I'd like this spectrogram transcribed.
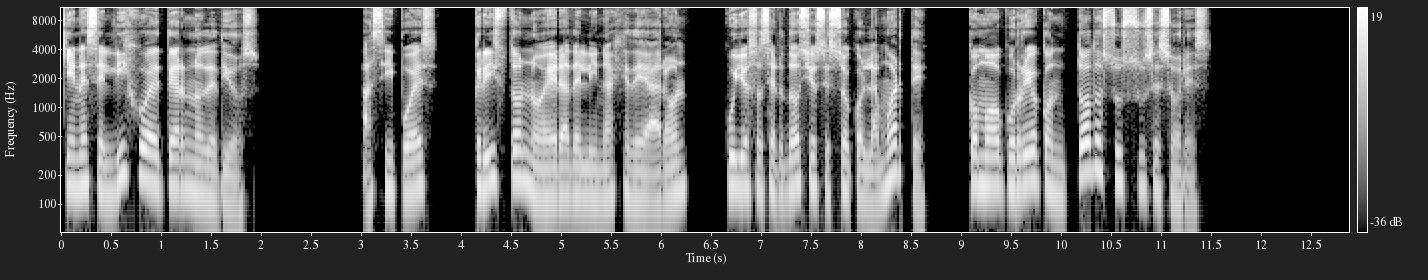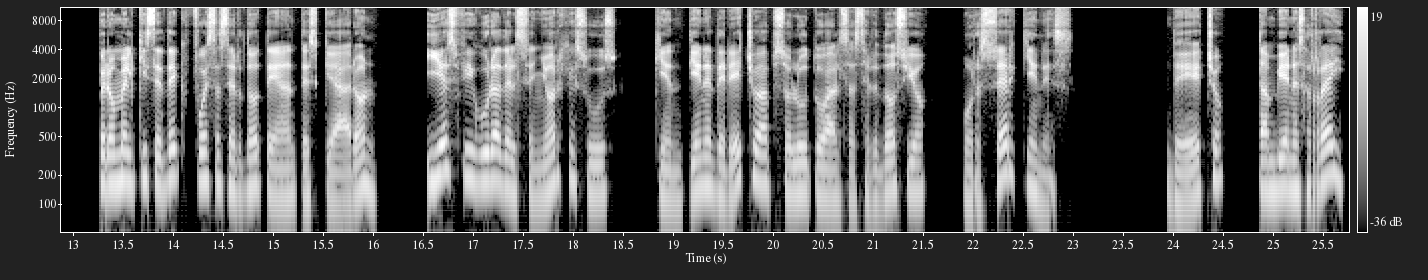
quien es el Hijo eterno de Dios. Así pues, Cristo no era del linaje de Aarón, cuyo sacerdocio cesó con la muerte, como ocurrió con todos sus sucesores. Pero Melquisedec fue sacerdote antes que Aarón, y es figura del Señor Jesús, quien tiene derecho absoluto al sacerdocio por ser quien es. De hecho, también es rey,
